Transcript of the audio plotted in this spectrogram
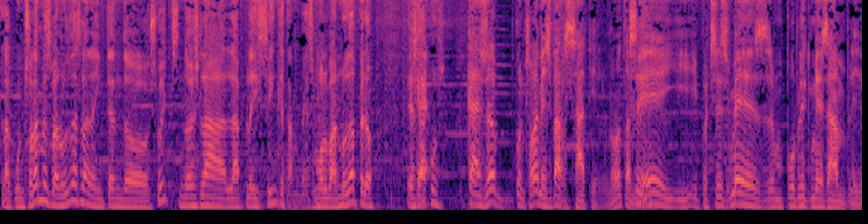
la consola més venuda és la Nintendo Switch, no és la, la Play 5, que també és molt venuda, però és Que, la cons- que és una consola més versàtil, no? També, i, i potser és més un públic més ampli,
